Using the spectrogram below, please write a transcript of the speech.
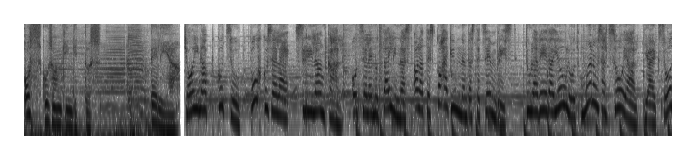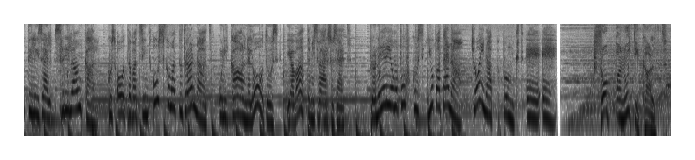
oskus on kingitus. Telia. Join up kutsub puhkusele Sri Lankal. otselennud Tallinnast alates kahekümnendast detsembrist. tule veeda jõulud mõnusalt soojal ja eksootilisel Sri Lankal, kus ootavad sind uskumatud rannad, unikaalne loodus ja vaatamisväärsused. broneeri oma puhkus juba täna joinup.ee shoppa nutikalt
